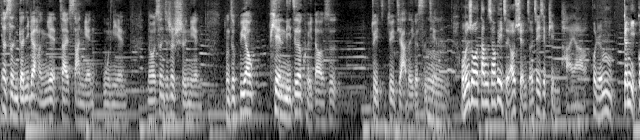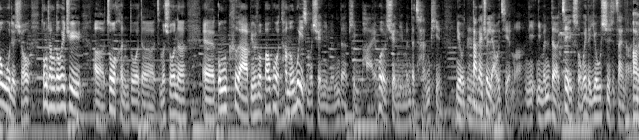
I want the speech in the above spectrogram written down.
要深耕一个行业，在三年、五年，然后甚至是十年，总之不要偏离这个轨道是。最最佳的一个时间。我们说，当消费者要选择这些品牌啊，或者跟你购物的时候，通常都会去呃做很多的怎么说呢？呃，功课啊，比如说包括他们为什么选你们的品牌，或者选你们的产品，你有大概去了解吗？你你们的这所谓的优势是在哪里？啊，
